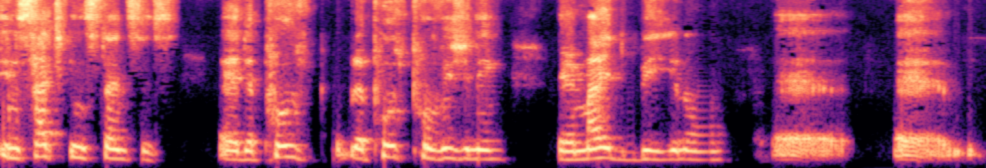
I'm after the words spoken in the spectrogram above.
in such instances the post the post provisioning might be you know um,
